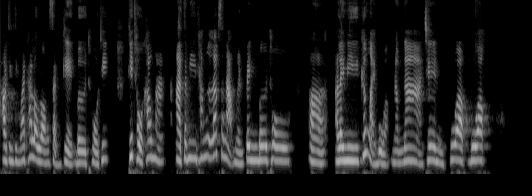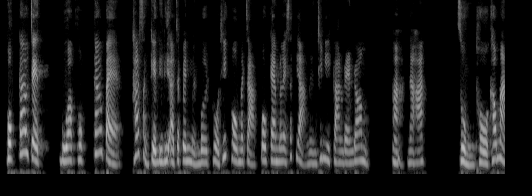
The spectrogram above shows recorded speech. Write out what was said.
เอาจริง ๆ ว่าถ้าเราลองสังเกตเบอร์โทรที่ที่โทรเข้ามา อาจจะมีทั้งลักษณะเหมือนเป็นเบอร์โทรอ่าอะไรมีเครื่องหมายบวกนำหน้า เช่น พวกบวก 697 บวก 698 ถ้าสังเกตดีๆ อาจจะเป็นเหมือนเบอร์โทรที่โทรมาจากโปรแกรมอะไรสักอย่างหนึ่งที่มีการแรนดอมอะนะคะ สุ่มโทรเข้ามา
